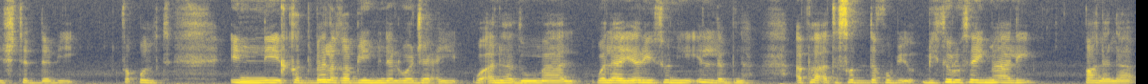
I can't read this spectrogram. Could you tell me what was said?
اشتد بي. فقلت إني قد بلغ بي من الوجع وأنا ذو مال ولا يرثني إلا ابنه. أفأتصدق بثلثي مالي؟ قال لا.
